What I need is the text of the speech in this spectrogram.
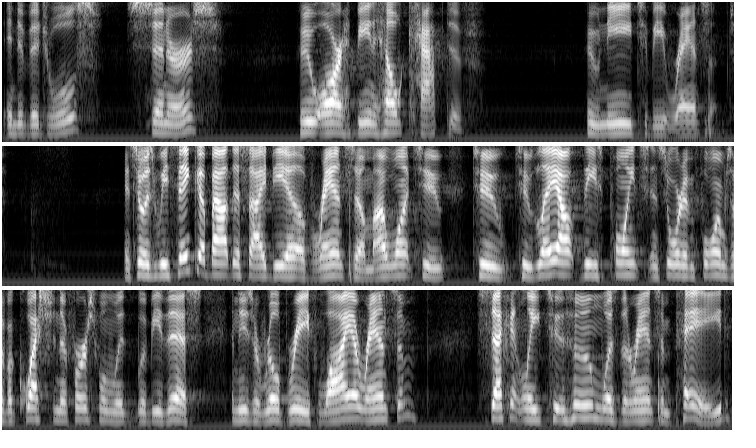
individuals, sinners who are being held captive, who need to be ransomed. And so, as we think about this idea of ransom, I want to, to, to lay out these points in sort of forms of a question. The first one would, would be this, and these are real brief why a ransom? Secondly, to whom was the ransom paid?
